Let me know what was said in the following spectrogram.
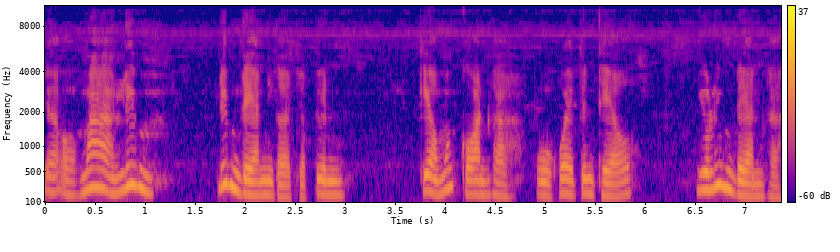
จะออกมาริมริมแดนนี่ก็จะเป็นแก้วมังกรค่ะ ปลูกไว้เป็นแถว อยู่ริมแดนค่ะ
